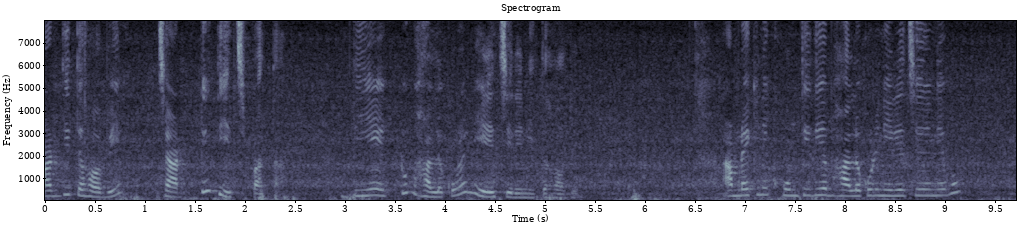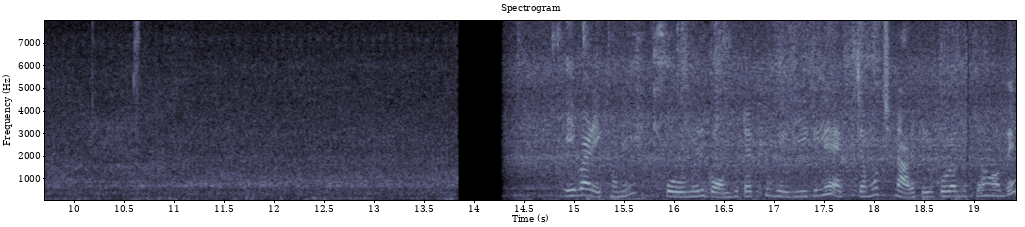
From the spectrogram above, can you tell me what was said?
আর দিতে হবে চারটে তেজপাতা। দিয়ে একটু ভালো করে নেড়ে চেড়ে নিতে হবে। আমরা এখানে খুন্তি দিয়ে ভালো করে নেড়ে চেড়ে নেব। এবার এখানে ফোড়নের গন্ধটা একটু বেরিয়ে গেলে এক চামচ নারকেল কোড়া দিতে হবে।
